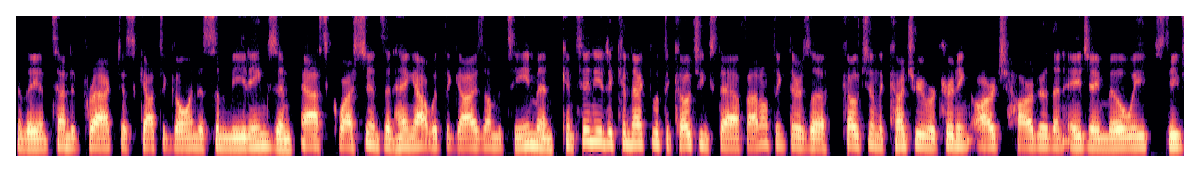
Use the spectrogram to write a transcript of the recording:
And they attended practice, got to go into some meetings and ask questions and hang out with the guys on the team and continue to connect with the coaching staff. I don't think there's a coach in the country recruiting Arch harder than AJ Milwee. Steve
